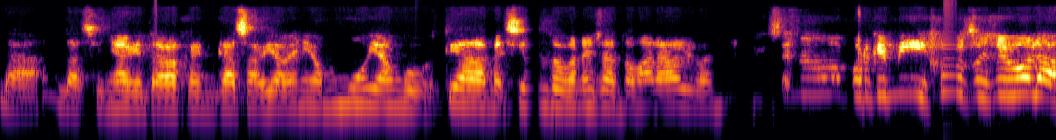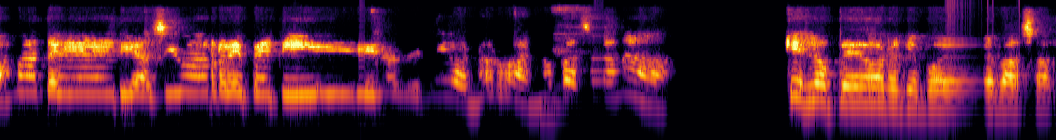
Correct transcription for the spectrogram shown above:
la, la señora que trabaja en casa había venido muy angustiada, me siento con ella a tomar algo. Me dice, no, porque mi hijo se llevó las materias y va a repetir. Y no te digo, normal, no pasa nada. ¿Qué es lo peor que puede pasar?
